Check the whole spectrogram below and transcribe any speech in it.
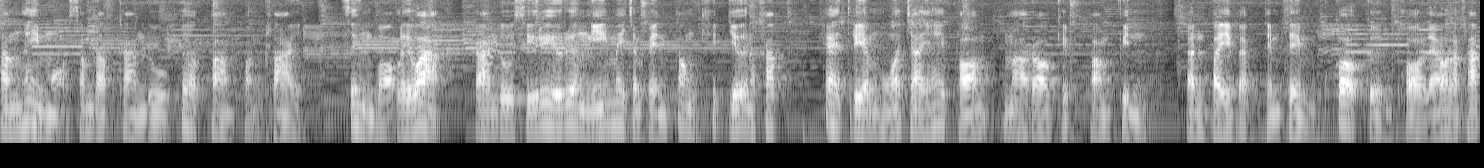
ทำให้เหมาะสำหรับการดูเพื่อความผ่อนคลาย ซึ่งบอกเลยว่าการดูซีรีส์เรื่องนี้ไม่จำเป็นต้องคิดเยอะนะครับ แค่เตรียมหัวใจให้พร้อมมารอเก็บความฟิน กันไปแบบเต็มๆ ก็เกินพอแล้วล่ะครับ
